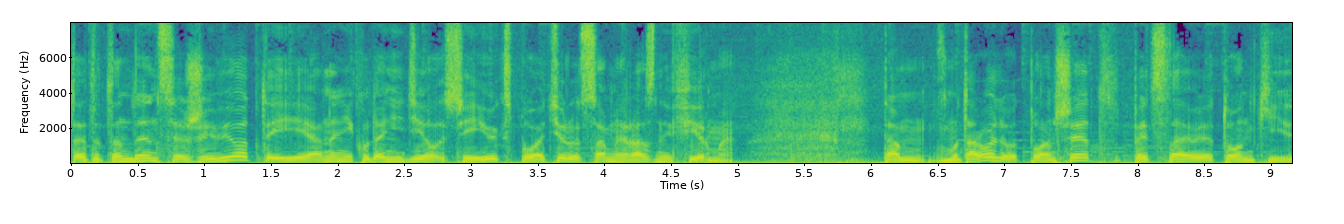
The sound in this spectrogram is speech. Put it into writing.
эта тенденция живет, и она никуда не делась. Ее эксплуатируют самые разные фирмы. Там в Мотороле вот планшет представили тонкий,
